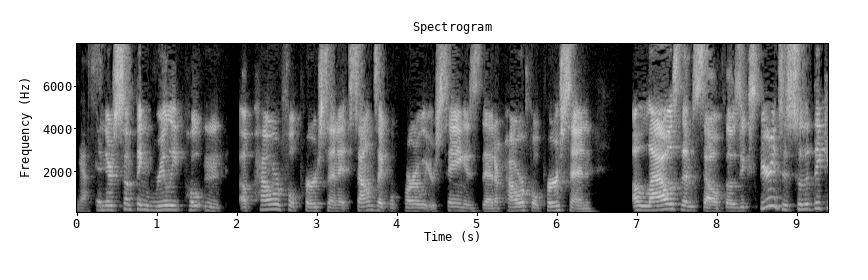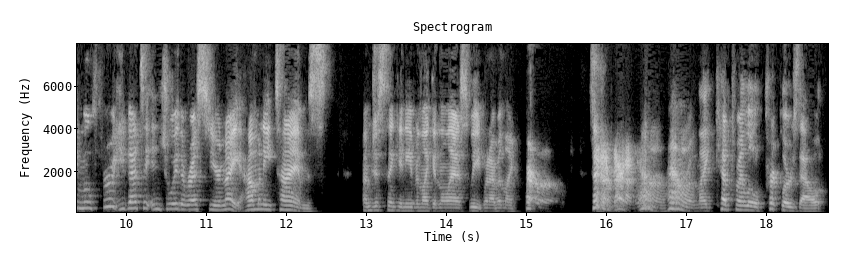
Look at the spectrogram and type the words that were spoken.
Yes. And there's something really potent. A powerful person, it sounds like what part of what you're saying is that a powerful person allows themselves those experiences so that they can move through it. You got to enjoy the rest of your night. How many times? I'm just thinking, even like in the last week when I've been like, like kept my little pricklers out.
